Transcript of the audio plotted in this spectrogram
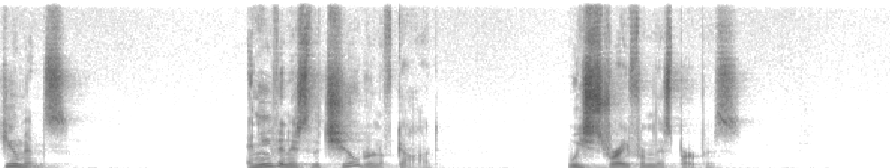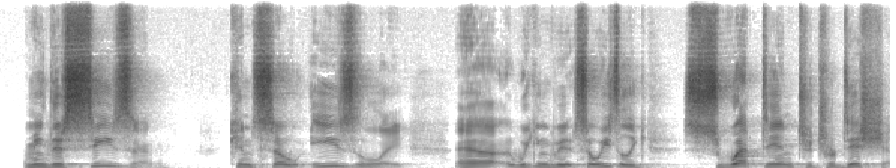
humans. And even as the children of God, we stray from this purpose. I mean, this season can so easily, uh, we can be so easily swept into tradition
